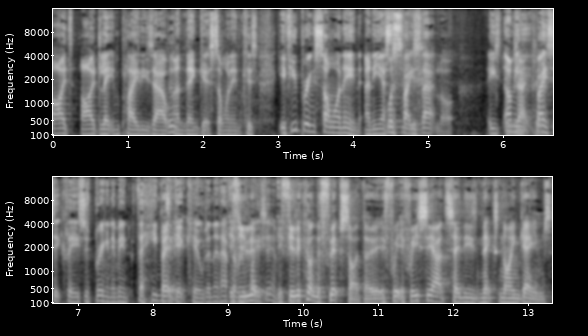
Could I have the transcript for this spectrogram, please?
I'd I'd let him play these out and then get someone in because if you bring someone in and he has What's to the- face that lot, he's, I mean, basically it's just bringing him in for him But to get killed and then have to you look, replace him. If you look at on the flip side, though, if we if we see out say these next nine games,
